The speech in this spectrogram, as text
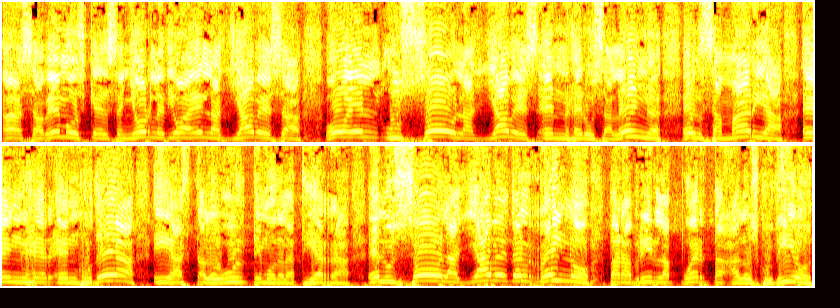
ah, sabemos que el Señor le dio a él las llaves, ah, o él usó las llaves en Jerusalén, en Samaria, en, en Judea y hasta lo último de la tierra. Él usó las llaves del reino para abrir la puerta a los judíos,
